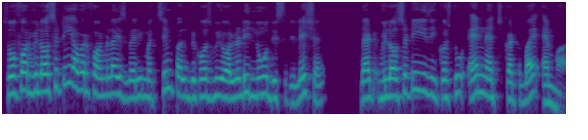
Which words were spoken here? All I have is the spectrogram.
So for velocity, our formula is very much simple because we already know this relation that velocity is equals to nh cut by mr.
